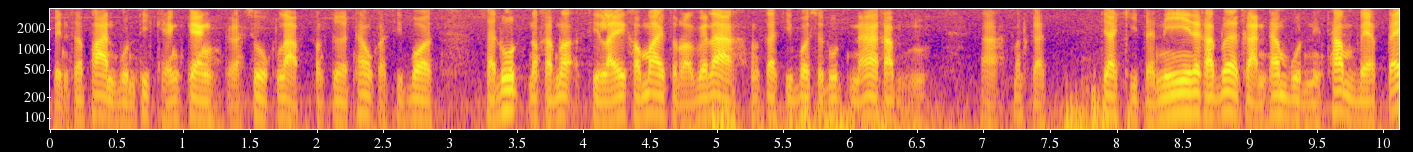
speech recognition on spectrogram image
เป็นสะพานบุญที่แข็งแกร่งกระโชคลาภบังเกิดเท่ากับสิบอสะดุดนะครับเนาะสิไหลเข้ามาตลอดเวลามันก็สิบอสะดุดนะครับอ่ามันก็ยาขีตานี้นะครับเรื่องการทำบุญนี่ทำแบบได้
